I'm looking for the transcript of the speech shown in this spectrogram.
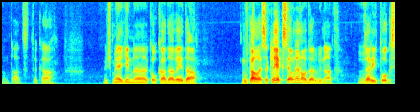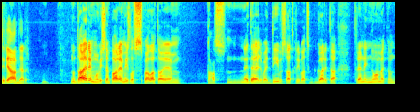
un tāds, tā kā, viņš mēģina kaut kādā veidā nu, kā lai saka, liekas sev nenodarbināt, mm. darīt to, kas ir jādara. Nu, Dairim un visiem pārējiem izlases spēlētājiem tās nedēļa vai divas atkarībā no tā, cik gari tā treniņa nometne un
